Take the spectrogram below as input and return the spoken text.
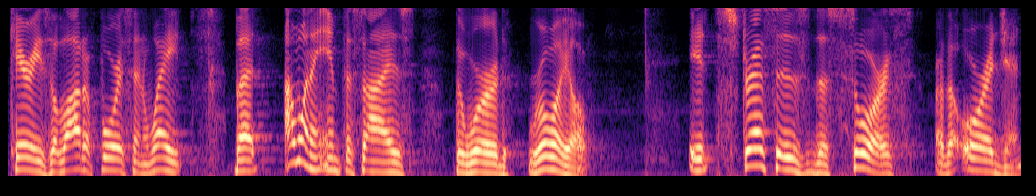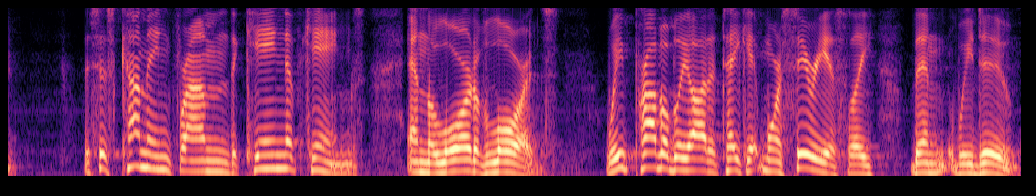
carries a lot of force and weight, but I want to emphasize the word royal. It stresses the source or the origin. This is coming from the King of Kings and the Lord of Lords. We probably ought to take it more seriously than we do.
